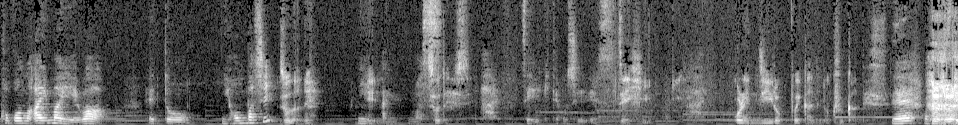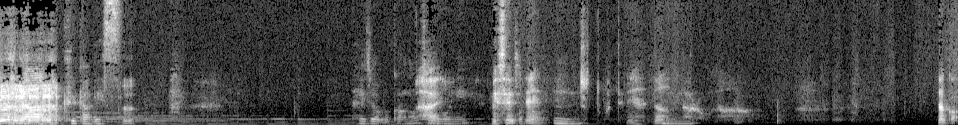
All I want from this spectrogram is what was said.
ここの曖昧絵はえっと日本橋そうだね。にあります。そうです。はい。ぜひ来てほしいです。ぜひオレンジ色っぽい感じの空間です。ね本当に素敵な空間です、うん。大丈夫かな、はい。最後に。メッセージね。うん。ちょっと待ってね。なんだろうな、なんか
